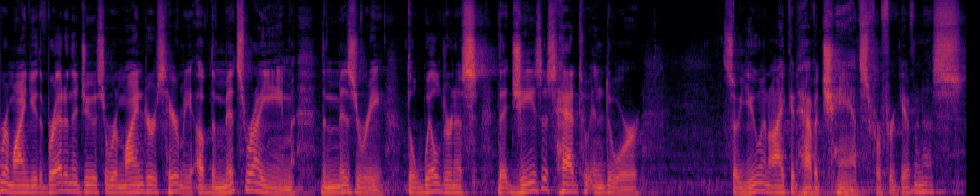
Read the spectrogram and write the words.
to remind you the bread and the juice are reminders, hear me, of the Mitzrayim, the misery, the wilderness that Jesus had to endure so you and I could have a chance for forgiveness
